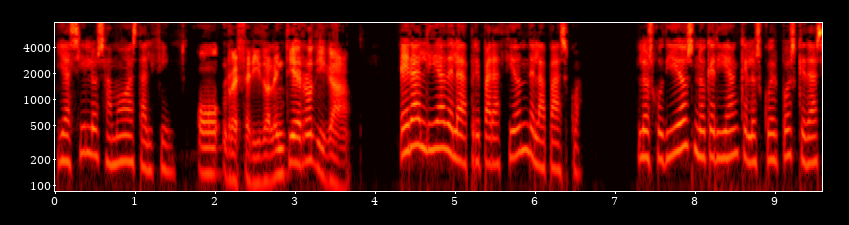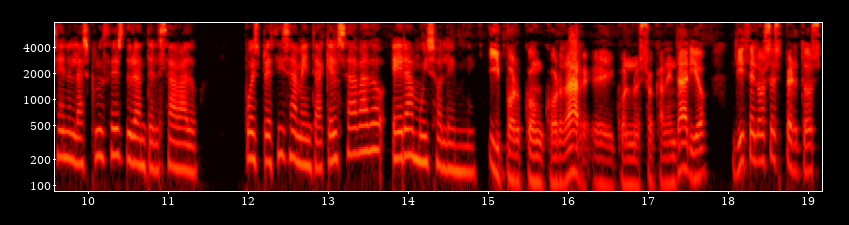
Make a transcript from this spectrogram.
y así los amó hasta el fin. o referido al entierro diga Era el día de la preparación de la Pascua. Los judíos no querían que los cuerpos quedasen en las cruces durante el sábado, pues precisamente aquel sábado era muy solemne. Y por concordar eh, con nuestro calendario, dicen los expertos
